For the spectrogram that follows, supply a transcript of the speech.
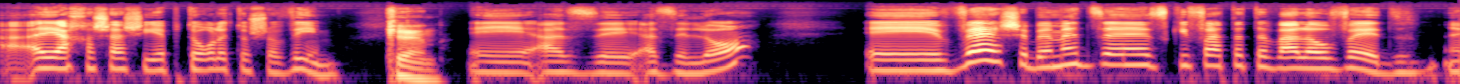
היה חשש שיהיה פטור לתושבים. כן. אז, אז זה לא. אה, ושבאמת זה זקיפת הטבה לעובד, אה,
